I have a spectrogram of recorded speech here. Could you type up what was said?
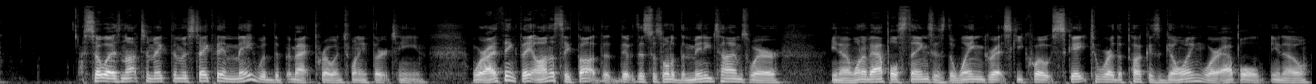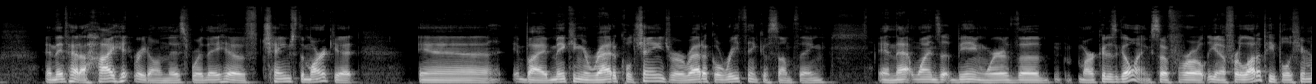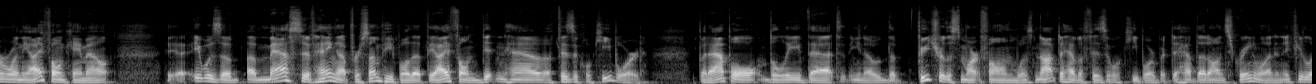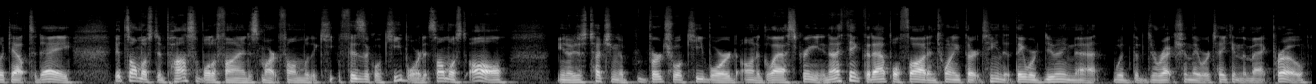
so as not to make the mistake they made with the Mac Pro in 2013, where I think they honestly thought that th- this was one of the many times where, you know, one of Apple's things is the Wayne Gretzky quote, skate to where the puck is going, where Apple, you know, and they've had a high hit rate on this where they have changed the market and uh, by making a radical change or a radical rethink of something and that winds up being where the market is going. So for you know for a lot of people, if you remember when the iPhone came out, it was a, a massive hangup for some people that the iPhone didn't have a physical keyboard. But Apple believed that you know the feature of the smartphone was not to have a physical keyboard, but to have that on-screen one. And if you look out today, it's almost impossible to find a smartphone with a key, physical keyboard. It's almost all you know, just touching a virtual keyboard on a glass screen. And I think that Apple thought in 2013 that they were doing that with the direction they were taking the Mac Pro.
